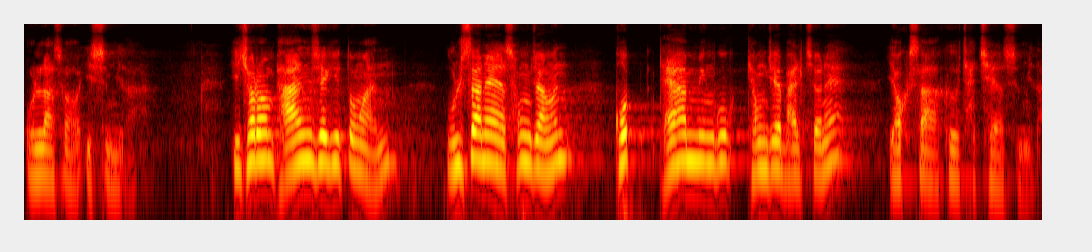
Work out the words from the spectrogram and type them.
올라서 있습니다. 이처럼 반세기 동안 울산의 성장은 곧 대한민국 경제 발전의 역사 그 자체였습니다.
